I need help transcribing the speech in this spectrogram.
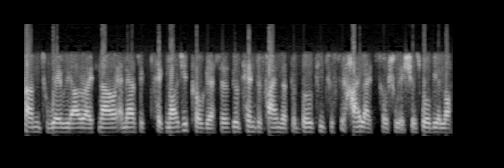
come to where we are right now. And as the technology progresses, you'll tend to find find that the ability to highlight social issues will be a lot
